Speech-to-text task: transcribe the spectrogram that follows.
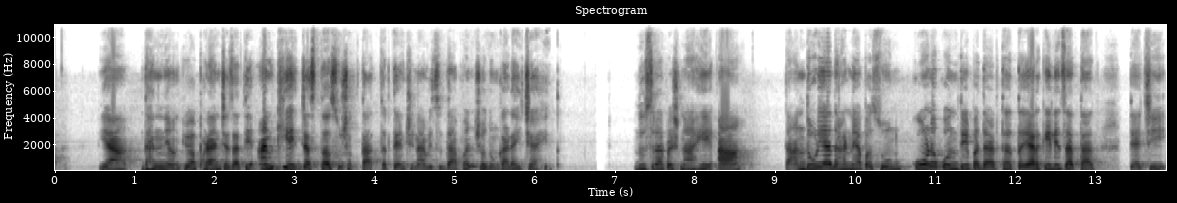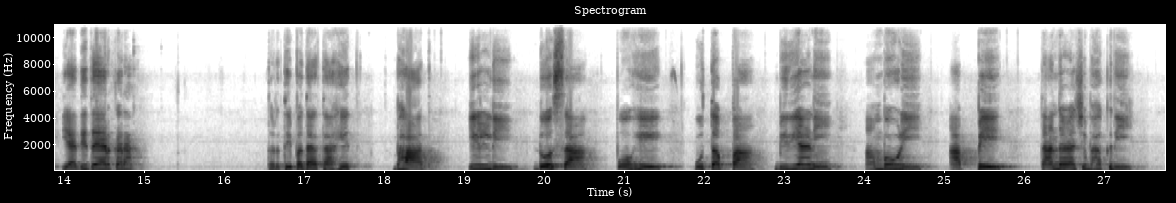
या धान्य किंवा फळांच्या जाती आणखी जास्त असू शकतात. तर त्यांची नावेसुद्धा आपण शोधून काढायची आहेत. दुसरा प्रश्न आहे आ तांदूळ या धान्यापासून कोणकोणते पदार्थ तयार केले जातात? त्याची यादी तयार करा. तर ते पदार्थ आहेत भात इडली डोसा पोहे उत्तप्पा बिर्याणी आंबोळी आप्पे तांदळाची भाकरी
